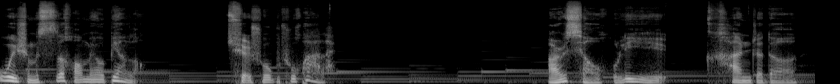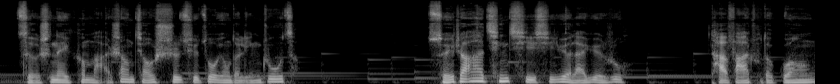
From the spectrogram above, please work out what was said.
为什么丝毫没有变老，却说不出话来。而小狐狸看着的，则是那颗马上就要失去作用的灵珠子。随着阿青气息越来越弱，他发出的光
